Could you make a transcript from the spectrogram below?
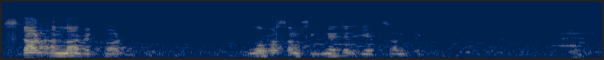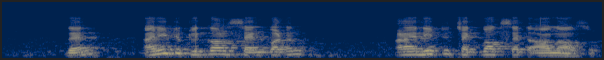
start analog record. Go for some signature here, something. Then I need to click on send button and I need to checkbox set on also.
